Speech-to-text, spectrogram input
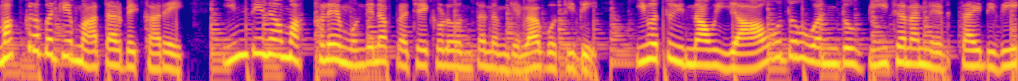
ಮಕ್ಕಳ ಬಗ್ಗೆ ಮಾತಾಡ್ಬೇಕಾದ್ರೆ ಇಂದಿನ ಮಕ್ಕಳೇ ಮುಂದಿನ ಪ್ರಜೆಗಳು ಅಂತ ನಮ್ಗೆಲ್ಲ ಗೊತ್ತಿದೆ. ಇವತ್ತು ನಾವು ಯಾವುದೋ ಒಂದು ಬೀಜನ ನೆಡ್ತಾ ಇದ್ದೀವಿ,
